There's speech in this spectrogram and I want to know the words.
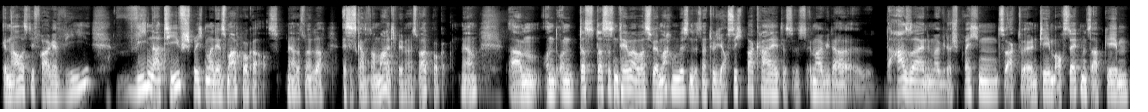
genau ist die Frage, wie wie nativ spricht man den Smart Broker aus? Ja, dass man sagt, es ist ganz normal, ich bin ein Smart Broker. Ja, ähm, und und das das ist ein Thema, was wir machen müssen. Das ist natürlich auch Sichtbarkeit. Das ist immer wieder äh, da sein, immer wieder sprechen zu aktuellen Themen, auch Statements abgeben.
